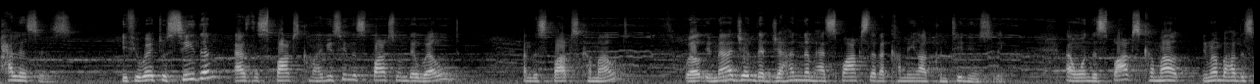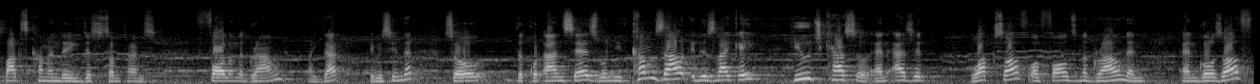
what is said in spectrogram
palaces. If you were to see them as the sparks come, have you seen the sparks when they weld and the sparks come out? Well, imagine that Jahannam has sparks that are coming out continuously. And when the sparks come out, remember how the sparks come and they just sometimes fall on the ground like that? Have you seen that? So the Quran says when it comes out, it is like a huge castle. And as it walks off or falls on the ground and, and goes off,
